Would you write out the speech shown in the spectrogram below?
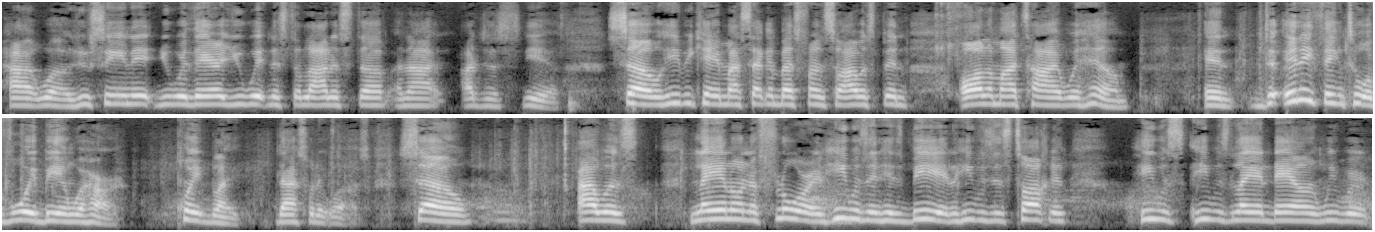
how it was. You seen it. You were there. You witnessed a lot of stuff, and I I just yeah. So he became my second best friend. So I would spend all of my time with him, and do anything to avoid being with her. Point blank. That's what it was. So I was laying on the floor, and he was in his bed, and he was just talking. He was he was laying down. And we were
